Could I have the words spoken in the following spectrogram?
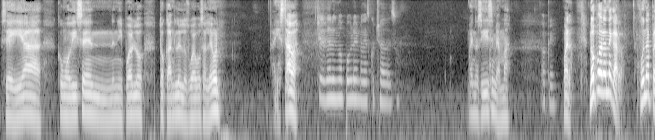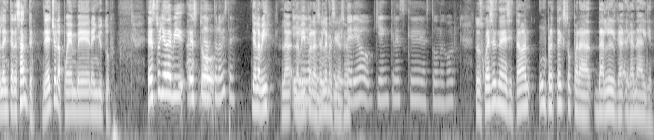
seguía como dicen en mi pueblo, tocándole los huevos al león. Ahí estaba. Soy del mismo pueblo y no había escuchado eso. Bueno, sí dice mi mamá. Ok. Bueno, no podrán negarlo. Fue una pelea interesante. De hecho, la pueden ver en YouTube. Esto ya debí. Ah, Esto. ¿ya- ¿Tú la viste? Ya la vi. La, vi para tu- hacer la investigación. criterio, ¿quién crees que estuvo mejor? Los jueces necesitaban un pretexto para darle el, el gana a alguien.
